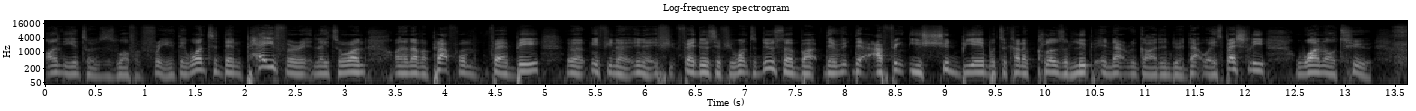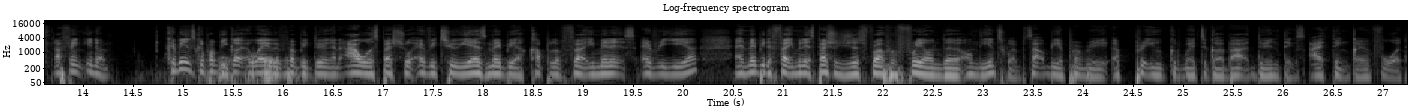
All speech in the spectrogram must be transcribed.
on the interwebs as well for free. If they want to then pay for it later on on another platform, fair be. Uh, if you know, you know, if you, fair dues if you want to do so, but there, there, I think you should be able to kind of close a loop in that regard and do it that way, especially one or two. I think you know comedians could probably get away with probably doing an hour special every two years, maybe a couple of thirty minutes every year, and maybe the thirty minute special you just throw up for free on the on the interwebs. That would be a probably a pretty good way to go about doing things, I think, going forward.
